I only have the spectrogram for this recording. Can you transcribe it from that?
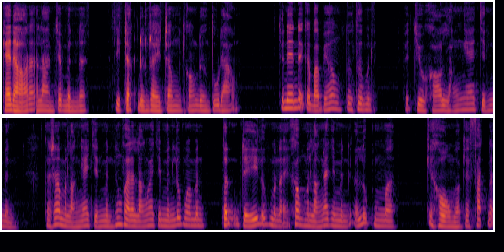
cái đó đó làm cho mình đó, đi trật đường rầy trong con đường tu đạo. Cho nên đấy các bạn biết không? Thường thường mình phải chịu khó lắng nghe chính mình. Tại sao mà lắng nghe chính mình? Không phải là lắng nghe chính mình lúc mà mình tịnh trí lúc mình này không mình lắng nghe chính mình ở lúc mà cái hồn và cái phách đó,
